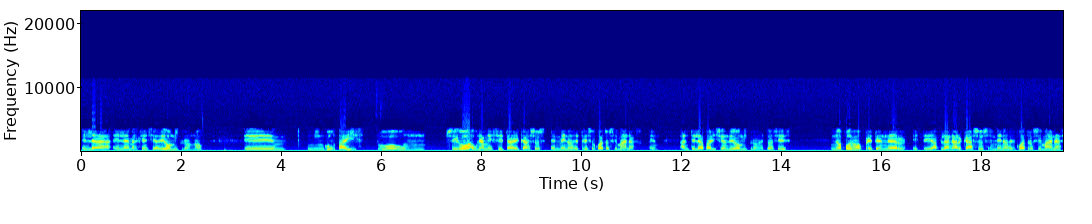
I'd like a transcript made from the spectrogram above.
en la, en la emergencia de Omicron, ¿no? Eh, ningún país tuvo un llegó a una meseta de casos en menos de tres o cuatro semanas ante la aparición de Omicron. Entonces, no podemos pretender este, aplanar casos en menos de cuatro semanas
